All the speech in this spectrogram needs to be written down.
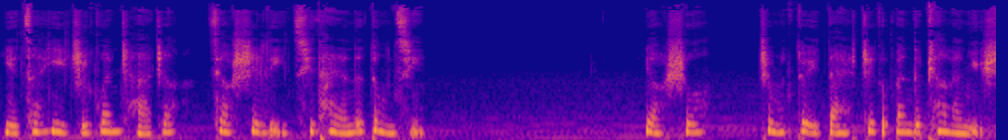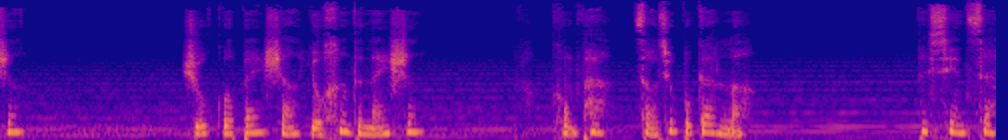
也在一直观察着教室里其他人的动静。要说这么对待这个班的漂亮女生，如果班上有横的男生。恐怕早就不干了，但现在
